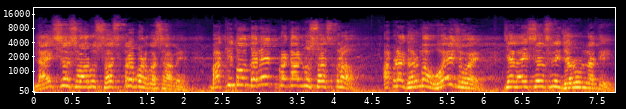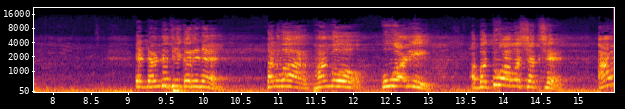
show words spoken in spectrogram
લાયસન્સ વાળું શસ્ત્ર પણ વસાવે. બાકી તો દરેક પ્રકારનું શસ્ત્ર આપણા ઘરમાં હોય જ હોય, જ્યાં લાઇસન્સની જરૂર નથી. એ દંડથી કરીને તલવાર ફાંગો કુવાડી, આ બધું આવશ્યક છે. આમ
